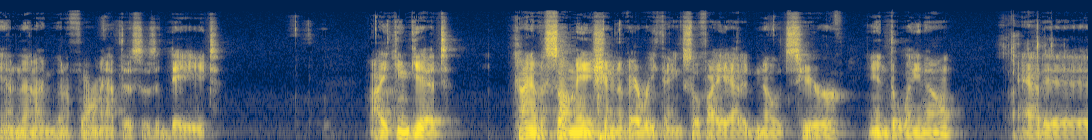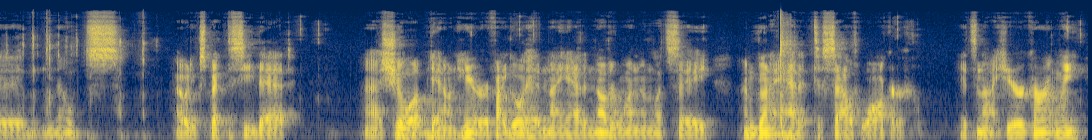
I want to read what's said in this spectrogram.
and then I'm going to format this as a date, I can get kind of a summation of everything. So if I added notes here, in Delano, added notes. I would expect to see that uh, show up down here. If I go ahead and I add another one, and let's say I'm going to add it to South Walker. It's not here currently.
